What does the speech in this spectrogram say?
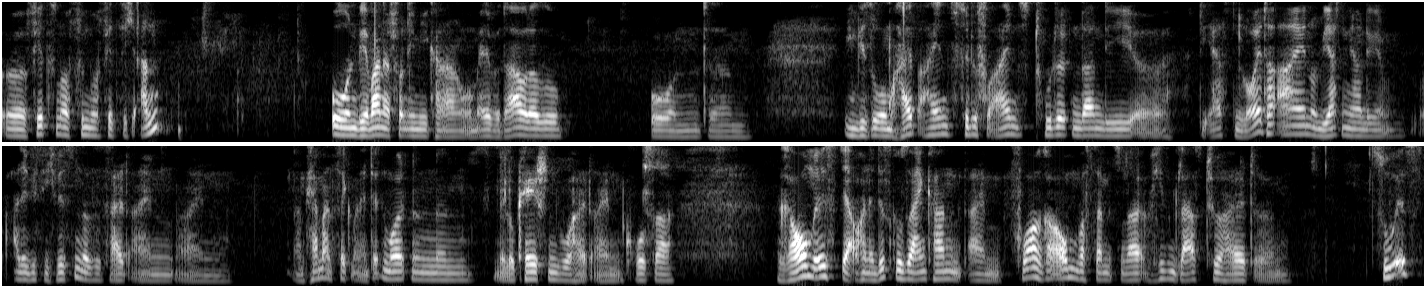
äh, 14.45 Uhr an. Und wir waren ja schon irgendwie, keine Ahnung, um 11 Uhr da oder so. Und ähm, irgendwie so um halb eins, viertel vor eins trudelten dann die, äh, die ersten Leute ein. Und wir hatten ja, die, alle, die es nicht wissen, das ist halt ein, ein am Hermannsegment in Detmold eine, eine Location, wo halt ein großer Raum ist, der auch eine Disco sein kann, mit einem Vorraum, was dann mit so einer riesen Glastür halt ähm, zu ist,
